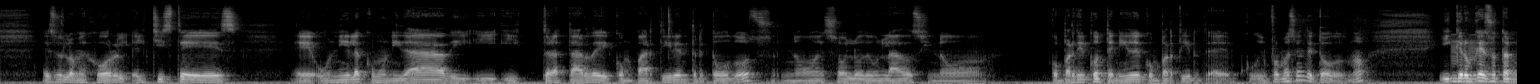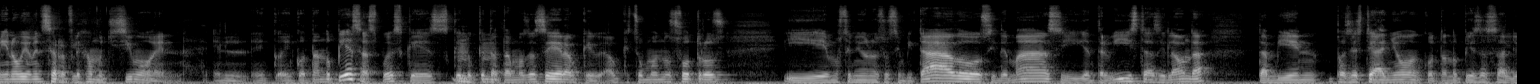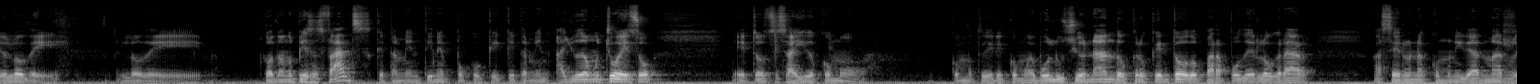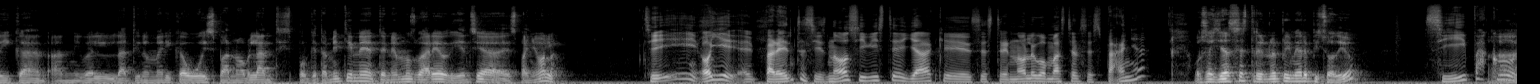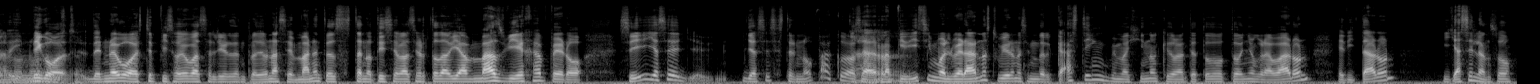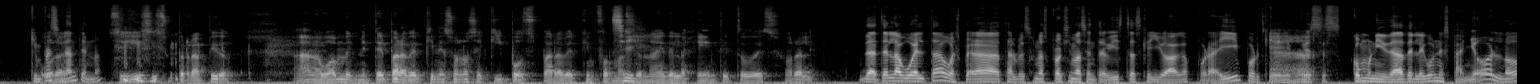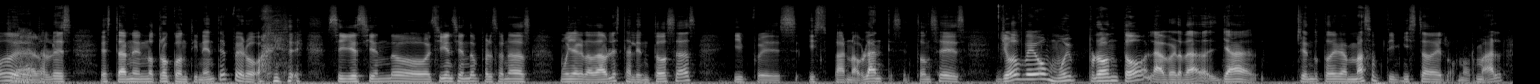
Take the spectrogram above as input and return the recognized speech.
eso es lo mejor. El, chiste es eh, unir la comunidad y, y, tratar de compartir entre todos. No es solo de un lado, sino compartir contenido y compartir eh, información de todos, ¿no? Y creo que eso también obviamente se refleja muchísimo en, en, contando piezas, pues, que es, que lo que tratamos de hacer, aunque, aunque somos nosotros y hemos tenido nuestros invitados y demás, y entrevistas y la onda. También, pues este año en Contando Piezas salió lo de, lo de contando piezas fans, que también tiene poco, que, que también ayuda mucho eso. Entonces ha ido como, como te diré, como evolucionando, creo que en todo, para poder lograr hacer una comunidad más rica a nivel Latinoamérica o hispanohablantes, porque también tiene, tenemos varias audiencia española. Sí, oye, eh, paréntesis, ¿no? ¿Sí viste ya que se estrenó Lego Masters España? O sea, ¿ya se estrenó el primer episodio? Sí, Paco. Ah, digo, de nuevo, este episodio va a salir dentro de una semana, entonces esta noticia va a ser todavía más vieja, pero sí, ya se, ya se estrenó, Paco. O sea, ah. rapidísimo. El verano estuvieron haciendo el casting, me imagino que durante todo otoño grabaron, editaron y ya se lanzó. Qué impresionante, ¿no? Sí, sí, súper rápido. Ah, me voy a meter para ver quiénes son los equipos, para ver qué información hay de la gente y todo eso. Órale date la vuelta o espera tal vez unas próximas entrevistas que yo haga por ahí, porque ah. pues es comunidad de Lego en español, ¿no? Eh, tal vez están en otro continente, pero sigue siendo, siguen siendo personas muy agradables, talentosas y pues hispanohablantes. Entonces, yo veo muy pronto, la verdad, ya siendo todavía más optimista de lo normal,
